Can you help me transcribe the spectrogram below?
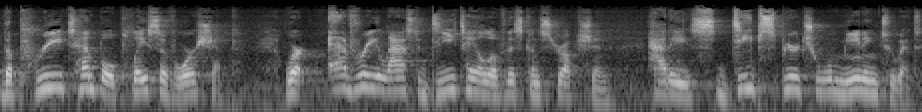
the pre temple place of worship, where every last detail of this construction had a deep spiritual meaning to it.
